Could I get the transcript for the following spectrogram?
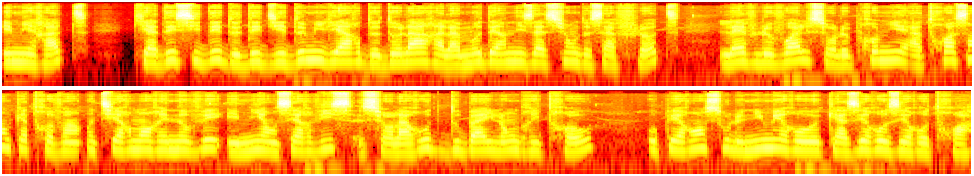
Emirates, qui a décidé de dédier 2 milliards de dollars à la modernisation de sa flotte, lève le voile sur le premier A380 entièrement rénové et mis en service sur la route Dubaï-Londres Heathrow, opérant sous le numéro E EK003.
